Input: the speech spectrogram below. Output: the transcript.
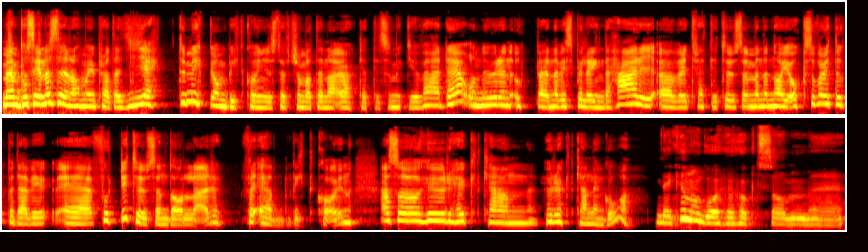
Men på senaste tiden har man ju pratat jättemycket om bitcoin just eftersom att den har ökat i så mycket i värde och nu är den uppe när vi spelar in det här i över 30 000 men den har ju också varit uppe där vid eh, 40 000 dollar för en bitcoin. Alltså hur högt kan, hur högt kan den gå? Det kan nog gå hur högt som eh,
